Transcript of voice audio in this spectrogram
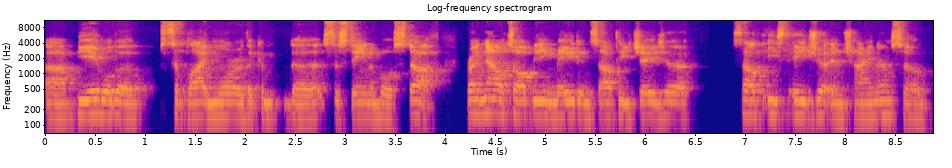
uh, be able to supply more of the, the sustainable stuff. Right now, it's all being made in Southeast Asia, Southeast Asia, and China. So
